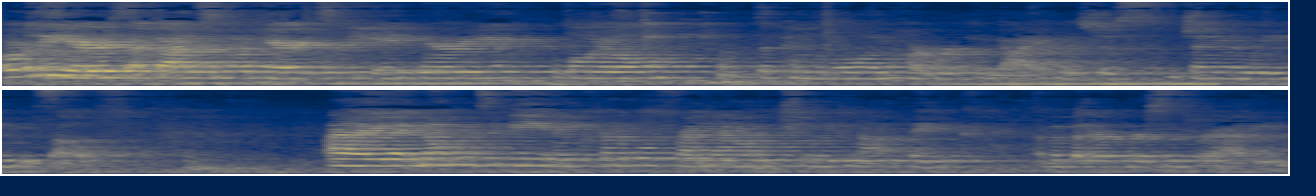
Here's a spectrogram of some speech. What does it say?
Over the years, I've gotten to know Garrett to be a very loyal, dependable, and hardworking guy who's just genuinely himself. I know him to be incredible now and truly cannot think of a better person for Addie.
